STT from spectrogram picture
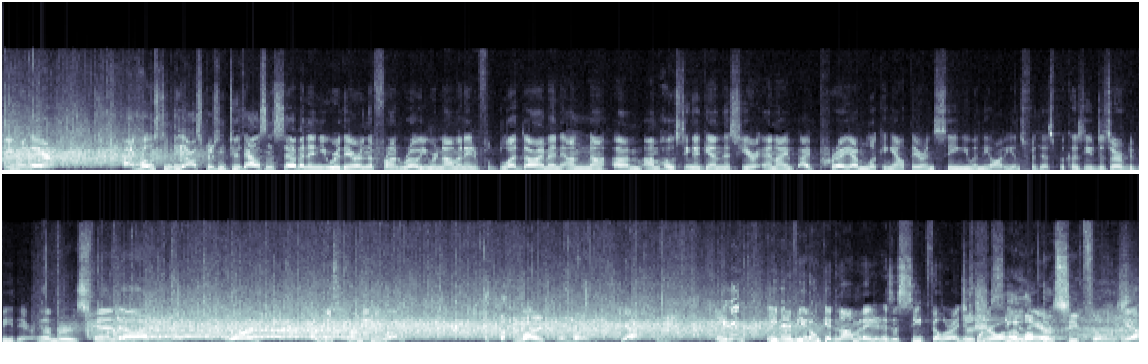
And you were there. I hosted the Oscars in 2007, and you were there in the front row. You were nominated for Blood Diamond. I'm not. Mm-hmm. Um, I'm hosting again this year, and I, I pray I'm looking out there and seeing you in the audience for this because you deserve to be there. You're and, very sweet. And, uh, you or, or just come anyway. I might, I might. Yeah. Even even if you don't get nominated as a seat filler, I just, Just want show. to see I love there. those seat fillers. Yeah.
